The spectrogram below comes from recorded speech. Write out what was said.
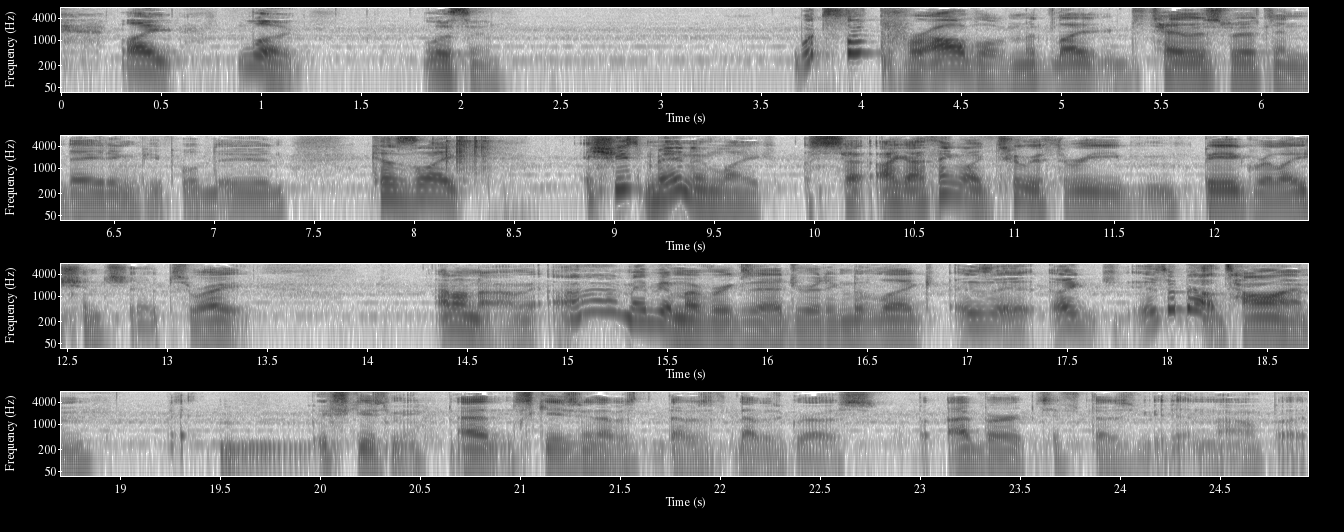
like, look, listen. What's the problem with, like, Taylor Swift and dating people, dude? Because, like, she's been in, like, like, I think, like, two or three big relationships, right? I don't know. Uh, maybe I'm over exaggerating, but like, is it like it's about time excuse me. Uh, excuse me. That was that was that was gross. But I burped. If those of you didn't know, but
